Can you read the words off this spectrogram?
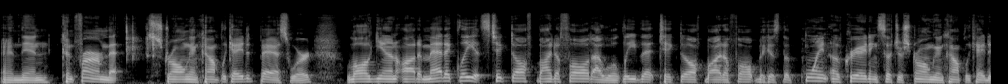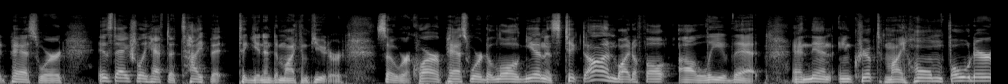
and then confirm that strong and complicated password. Log in automatically. It's ticked off by default. I will leave that ticked off by default because the point of creating such a strong and complicated password is to actually have to type it to get into my computer. So require password to log in is ticked on by default. I'll leave that. And then encrypt my home folder.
